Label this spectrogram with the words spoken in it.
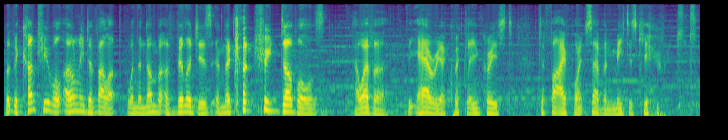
but the country will only develop when the number of villages in the country doubles. However, the area quickly increased to 5.7 meters cubed.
